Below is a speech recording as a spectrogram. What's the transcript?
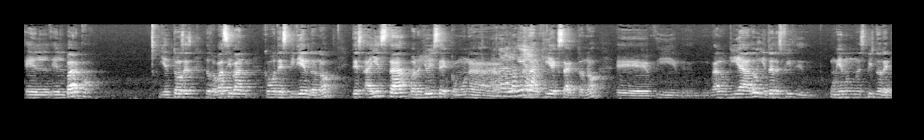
el, el, barco. Y entonces los papás iban como despidiendo, ¿no? Entonces ahí está, bueno, yo hice como una analogía, exacto, ¿no? Eh, y algo guiado, y entonces unieron un speech donde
